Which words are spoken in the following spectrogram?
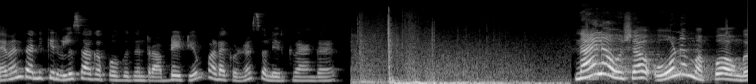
லெவன்த் அன்னைக்கு ரிலீஸ் ஆக போகுதுன்ற அப்டேட்டையும் படக்குழுவினர் சொல்லியிருக்கிறாங்க. நைலா உஷா ஓணம் அப்போ அவங்க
